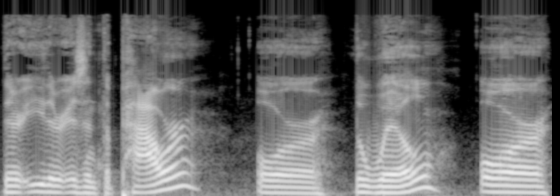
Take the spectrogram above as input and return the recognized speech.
there either isn't the power or the will or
